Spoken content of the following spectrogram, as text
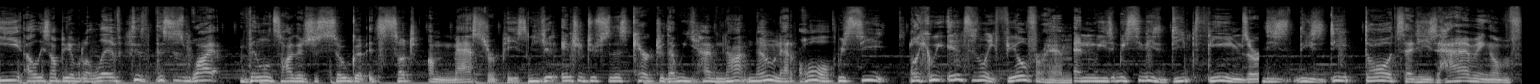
eat, at least I'll be able to live. This, this is why Vinland Saga is just so good. It's such a masterpiece. We get introduced to this character that we have not known at all. We see like we instantly feel for him and we we see these deep themes or these these deep thoughts that he's having of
